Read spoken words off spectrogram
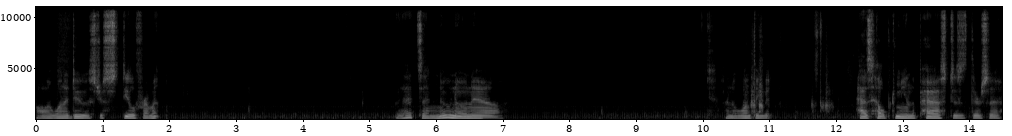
All I want to do is just steal from it. But that's a no-no now. I know one thing that has helped me in the past is there's a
